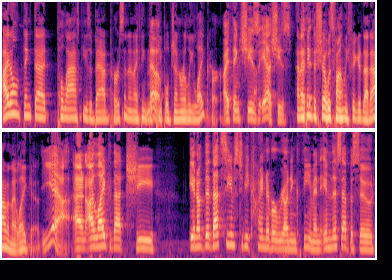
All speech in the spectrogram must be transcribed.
I don't think that Pulaski's a bad person, and I think that people generally like her. I think she's yeah, she's and I think the show has finally figured that out, and I like it. yeah, and I like that she you know that that seems to be kind of a running theme and in this episode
